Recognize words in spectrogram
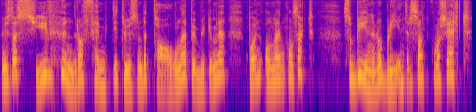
Men hvis du har 750 000 betalende publikummere på en online-konsert, så begynner det å bli interessant kommersielt.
